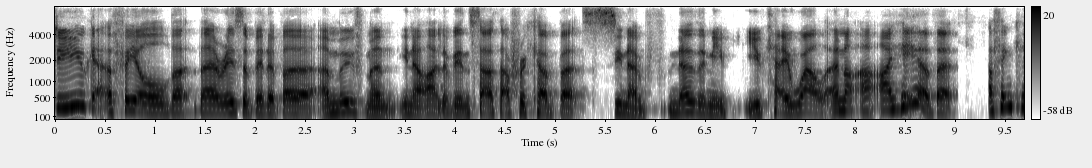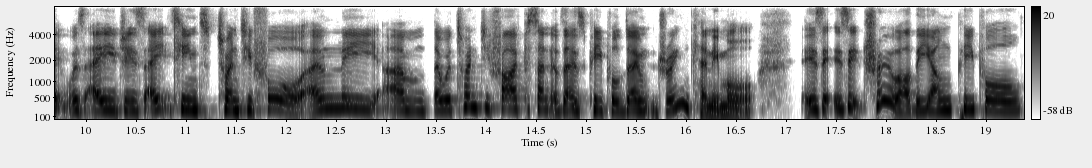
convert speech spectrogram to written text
Do you get a feel that there is a bit of a, a movement? You know, I live in South Africa, but, you know, know the UK well. And I, I hear that I think it was ages 18 to 24. Only um, there were 25% of those people don't drink anymore. Is it is it true? Are the young people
